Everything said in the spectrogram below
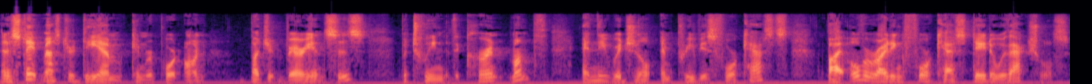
An Estate Master DM can report on budget variances between the current month and the original and previous forecasts by overriding forecast data with actuals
